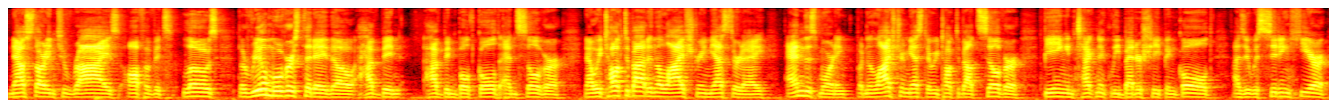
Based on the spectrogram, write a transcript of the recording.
now starting to rise off of its lows. The real movers today though have been have been both gold and silver. Now we talked about in the live stream yesterday and this morning, but in the live stream yesterday we talked about silver being in technically better shape than gold as it was sitting here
